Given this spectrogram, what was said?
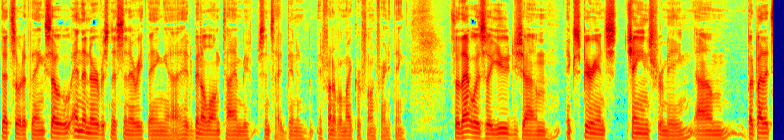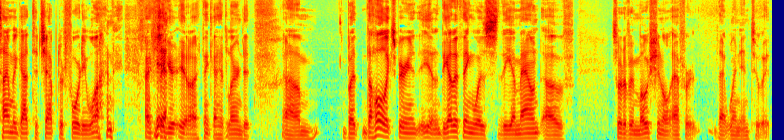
that sort of thing. So and the nervousness and everything. Uh, it had been a long time since I'd been in, in front of a microphone for anything. So that was a huge um, experience change for me. Um, but by the time we got to chapter 41, I figured, you know, I think I had learned it. Um, but the whole experience, you know, the other thing was the amount of sort of emotional effort that went into it.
